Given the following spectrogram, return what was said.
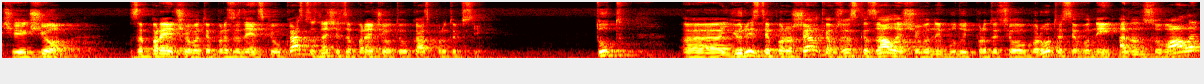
що якщо заперечувати президентський указ, то значить заперечувати указ проти всіх. Тут е, юристи Порошенка вже сказали, що вони будуть проти цього боротися. Вони анонсували,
